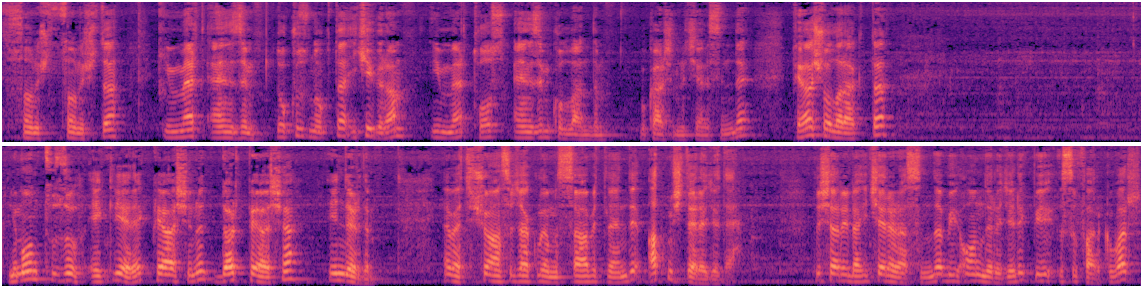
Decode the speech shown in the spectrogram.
Sonuç, sonuçta invert enzim 9.2 gram invert toz enzim kullandım bu karışımın içerisinde. pH olarak da limon tuzu ekleyerek pH'ını 4 pH'a indirdim. Evet şu an sıcaklığımız sabitlendi 60 derecede. Dışarıyla içeri arasında bir 10 derecelik bir ısı farkı var.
